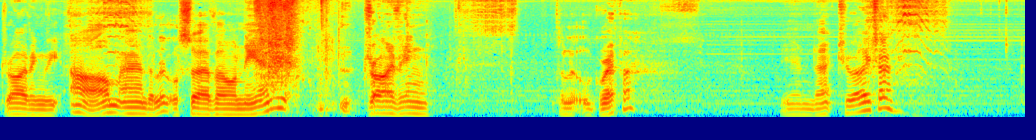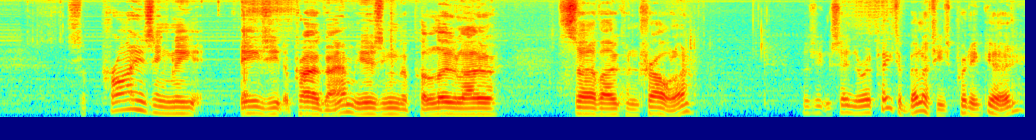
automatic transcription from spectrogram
driving the arm and a little servo on the end driving the little gripper, the end actuator surprisingly easy to program using the Pololu servo controller. As you can see the repeatability is pretty good.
